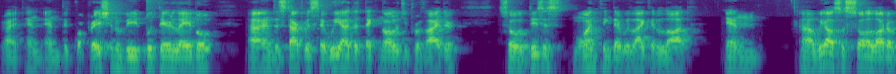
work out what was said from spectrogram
right? And, and the corporation will be put their label uh, and the startup will say, we are the technology provider. So this is one thing that we like it a lot. And uh, we also saw a lot of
